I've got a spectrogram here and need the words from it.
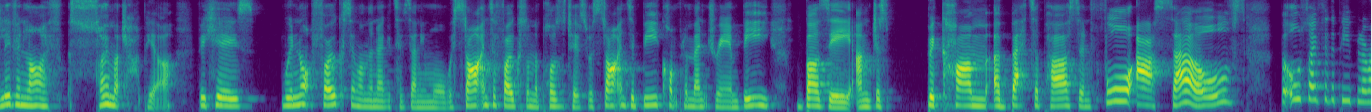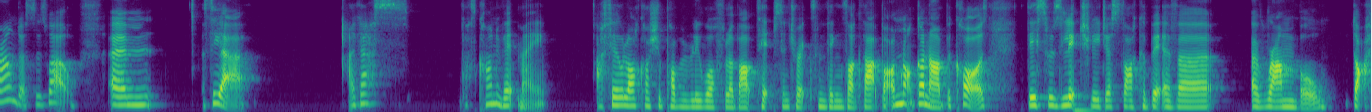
living life so much happier because we're not focusing on the negatives anymore. We're starting to focus on the positives. We're starting to be complimentary and be buzzy and just become a better person for ourselves, but also for the people around us as well. Um, so yeah, I guess that's kind of it, mate. I feel like I should probably waffle about tips and tricks and things like that, but I'm not gonna because this was literally just like a bit of a a ramble that I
